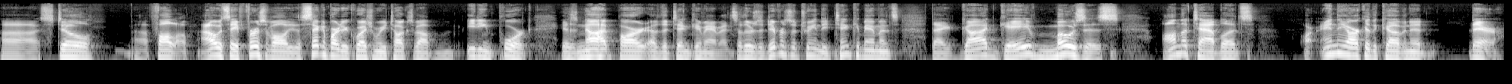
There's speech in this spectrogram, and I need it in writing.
uh, still uh, follow? I would say first of all, the second part of your question, where he talks about eating pork, is not part of the Ten Commandments. So there's a difference between the Ten Commandments that God gave Moses on the tablets, are in the Ark of the Covenant. There,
